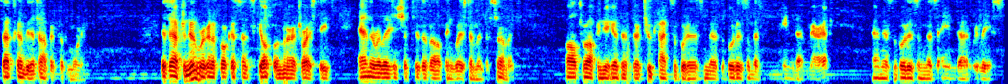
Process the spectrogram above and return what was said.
So that's going to be the topic for the morning. This afternoon, we're going to focus on skillful meritorious deeds and the relationship to developing wisdom and discernment. All too often, you hear that there are two types of Buddhism there's the Buddhism that's aimed at merit, and there's the Buddhism that's aimed at release,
